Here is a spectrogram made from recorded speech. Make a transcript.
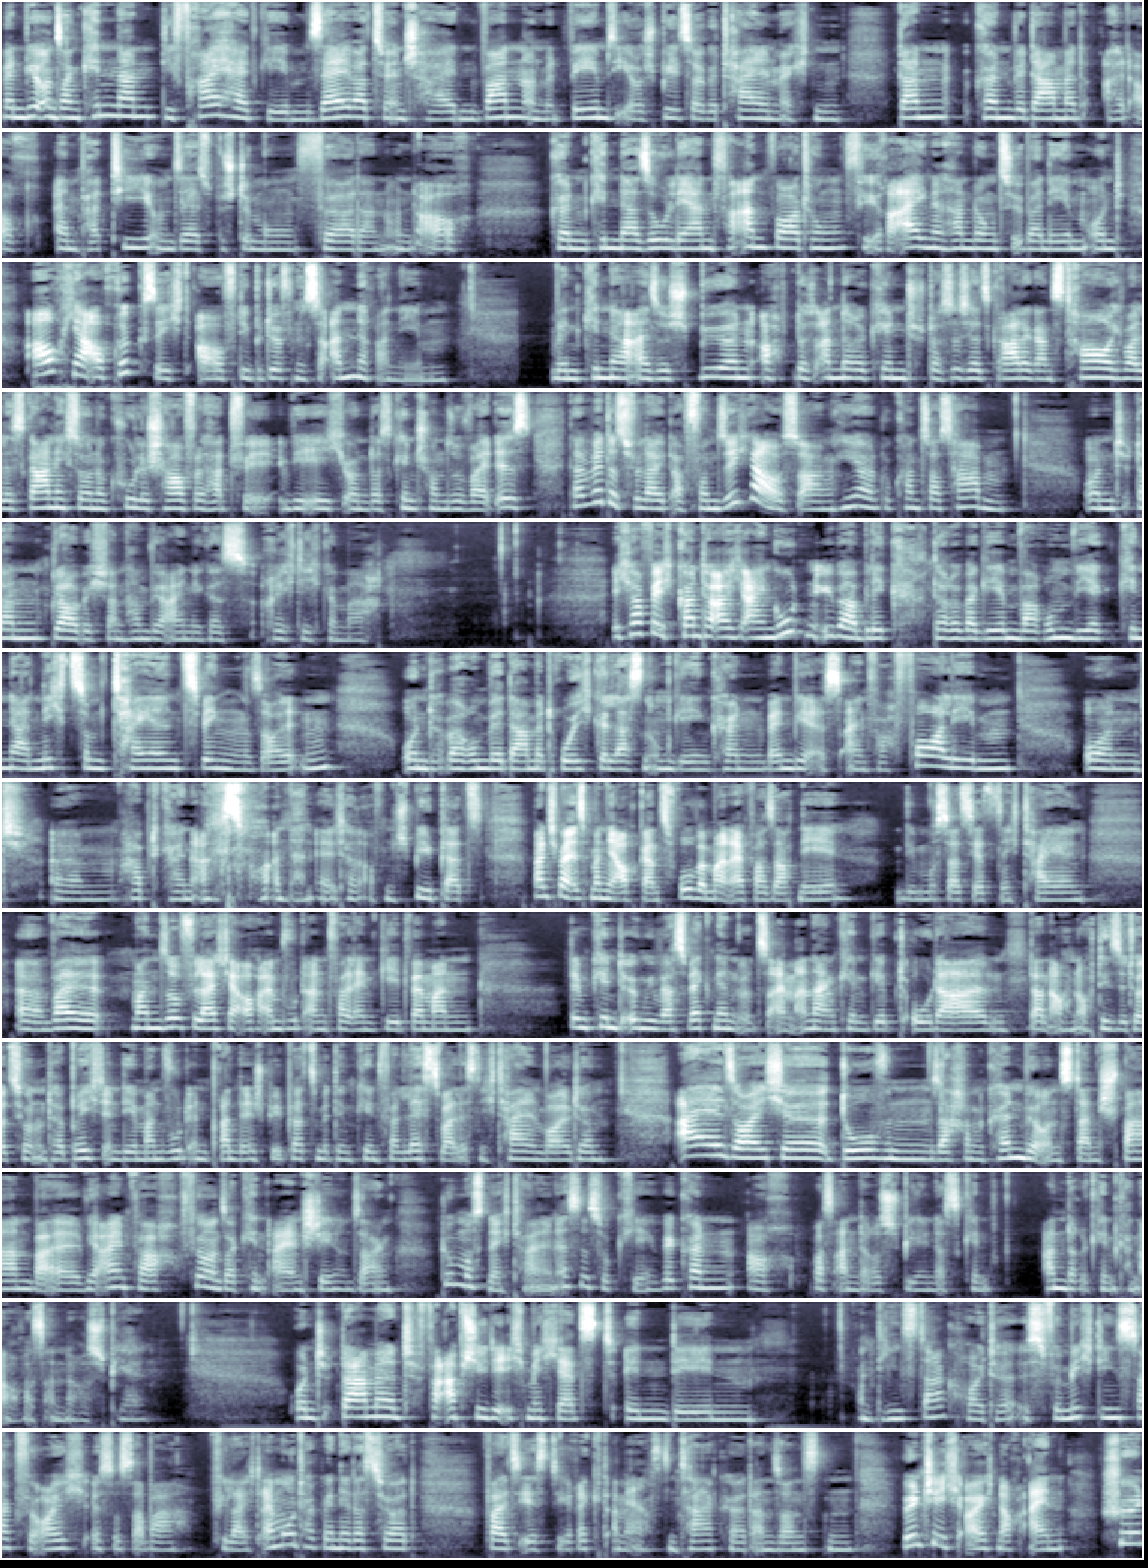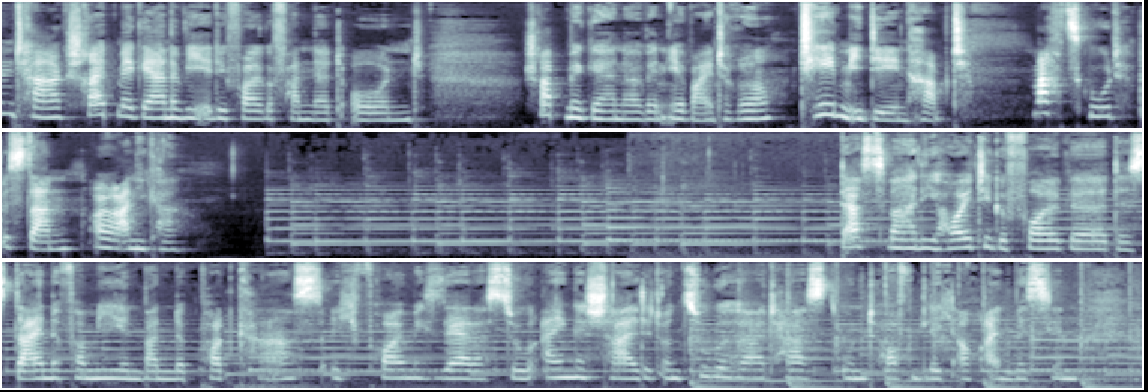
Wenn wir unseren Kindern die Freiheit geben, selber zu entscheiden, wann und mit wem sie ihre Spielzeuge teilen möchten, dann können wir damit halt auch Empathie und Selbstbestimmung fördern und auch können Kinder so lernen, Verantwortung für ihre eigenen Handlungen zu übernehmen und auch ja auch Rücksicht auf die Bedürfnisse anderer nehmen. Wenn Kinder also spüren, ach, das andere Kind, das ist jetzt gerade ganz traurig, weil es gar nicht so eine coole Schaufel hat für, wie ich und das Kind schon so weit ist, dann wird es vielleicht auch von sich aus sagen, hier, du kannst das haben. Und dann, glaube ich, dann haben wir einiges richtig gemacht. Ich hoffe, ich konnte euch einen guten Überblick darüber geben, warum wir Kinder nicht zum Teilen zwingen sollten und warum wir damit ruhig gelassen umgehen können, wenn wir es einfach vorleben und ähm, habt keine Angst vor anderen Eltern auf dem Spielplatz. Manchmal ist man ja auch ganz froh, wenn man einfach sagt, nee, die muss das jetzt nicht teilen, äh, weil man so vielleicht ja auch einem Wutanfall entgeht, wenn man dem Kind irgendwie was wegnimmt und es einem anderen Kind gibt oder dann auch noch die Situation unterbricht, indem man wutentbrannt den Spielplatz mit dem Kind verlässt, weil es nicht teilen wollte. All solche doofen Sachen können wir uns dann sparen, weil wir einfach für unser Kind einstehen und sagen, du musst nicht teilen, es ist okay. Wir können auch was anderes spielen. Das Kind, andere Kind kann auch was anderes spielen. Und damit verabschiede ich mich jetzt in den Dienstag. Heute ist für mich Dienstag, für euch ist es aber vielleicht ein Montag, wenn ihr das hört, falls ihr es direkt am ersten Tag hört. Ansonsten wünsche ich euch noch einen schönen Tag. Schreibt mir gerne, wie ihr die Folge fandet und schreibt mir gerne, wenn ihr weitere Themenideen habt. Macht's gut, bis dann, eure Annika. Das war die heutige Folge des Deine Familienbande Podcasts. Ich freue mich sehr, dass du eingeschaltet und zugehört hast und hoffentlich auch ein bisschen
